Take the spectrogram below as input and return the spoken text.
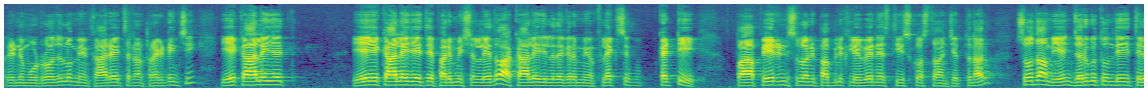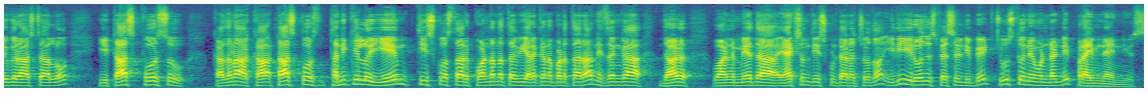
రెండు మూడు రోజుల్లో మేము కార్యాచరణ ప్రకటించి ఏ కాలేజీ అయితే ఏ కాలేజ్ అయితే పర్మిషన్ లేదో ఆ కాలేజీల దగ్గర మేము ఫ్లెక్స్ కట్టి పా పేరెంట్స్లోని పబ్లిక్లు అవేర్నెస్ తీసుకొస్తామని చెప్తున్నారు. చూద్దాం ఏం జరుగుతుంది తెలుగు రాష్ట్రాల్లో. ఈ టాస్క్ ఫోర్సు కథన టాస్క్ ఫోర్స్ తనిఖీల్లో ఏం తీసుకొస్తారు? కొండన తవి ఎలకన పడతారా? నిజంగా దా వాళ్ళ మీద యాక్షన్ తీసుకుంటారా? చూద్దాం. ఇది ఈరోజు స్పెషల్ డిబేట్. చూస్తూనే ఉండండి. Prime Nine news.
